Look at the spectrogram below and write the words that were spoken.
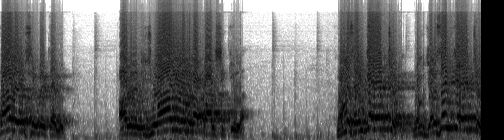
ಪಾಲ್ ಅವ್ರು ಸಿಗ್ಬೇಕಾಗಿತ್ತು ಆದ್ರೆ ನಿಜವಾಗ್ಲೂ ನಮಗೆ ಪಾಲ್ ಸಿಕ್ಕಿಲ್ಲ ನಮ್ಮ ಸಂಖ್ಯೆ ಹೆಚ್ಚು ನಮ್ಮ ಜನಸಂಖ್ಯೆ ಹೆಚ್ಚು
